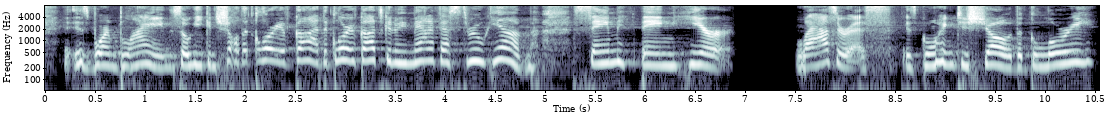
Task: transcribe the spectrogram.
is born blind so he can show the glory of God. The glory of God's going to be manifest through him. Same thing here. Lazarus is going to show the glory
